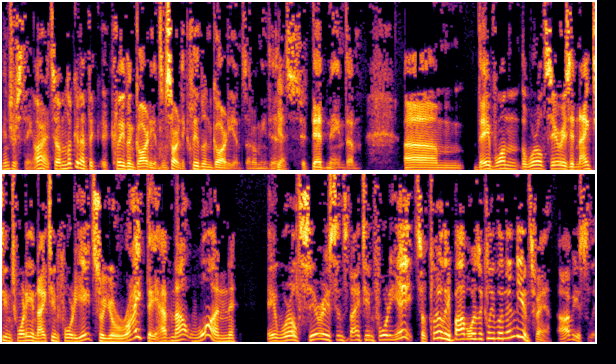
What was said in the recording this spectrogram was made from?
interesting. All right. So I'm looking at the uh, Cleveland Guardians. I'm sorry, the Cleveland Guardians. I don't mean to, Yes. to dead name them. Um, they've won the World Series in 1920 and 1948. So you're right. They have not won a World Series since 1948. So clearly Bobo was a Cleveland Indians fan, obviously.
